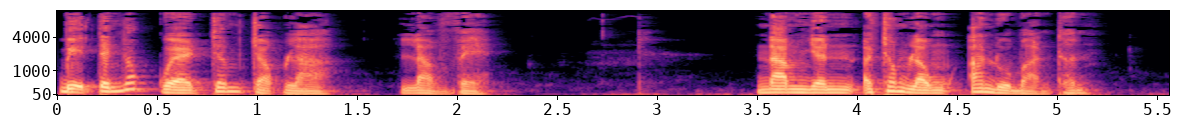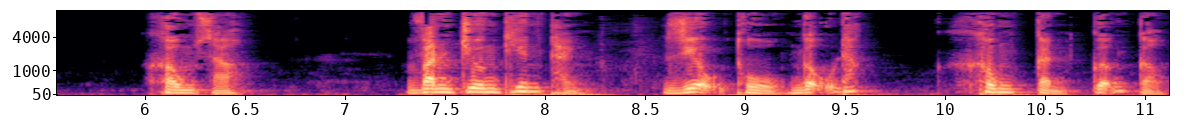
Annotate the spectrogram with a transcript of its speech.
Bị tên nhóc què châm chọc là Là về. Nam nhân ở trong lòng an ủi bản thân. Không sao. Văn chương thiên thành, Diệu thủ ngẫu đắc, Không cần cưỡng cầu.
